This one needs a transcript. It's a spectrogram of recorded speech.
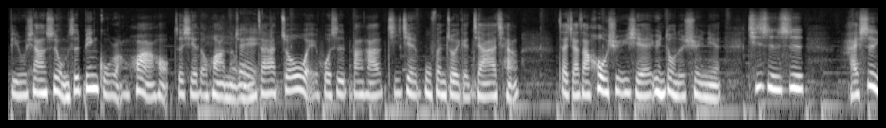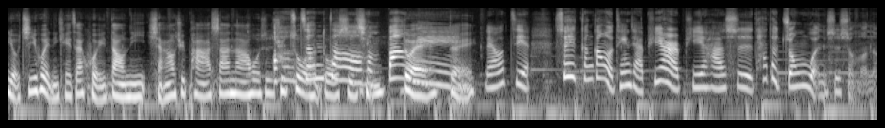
比如像是我们是髌骨软化吼这些的话呢，我们在它周围或是帮它肌腱部分做一个加强，再加上后续一些运动的训练，其实是。还是有机会，你可以再回到你想要去爬山啊，或是去做很多事情，很棒。对对，了解。所以刚刚我听起来，PRP 它是它的中文是什么呢？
